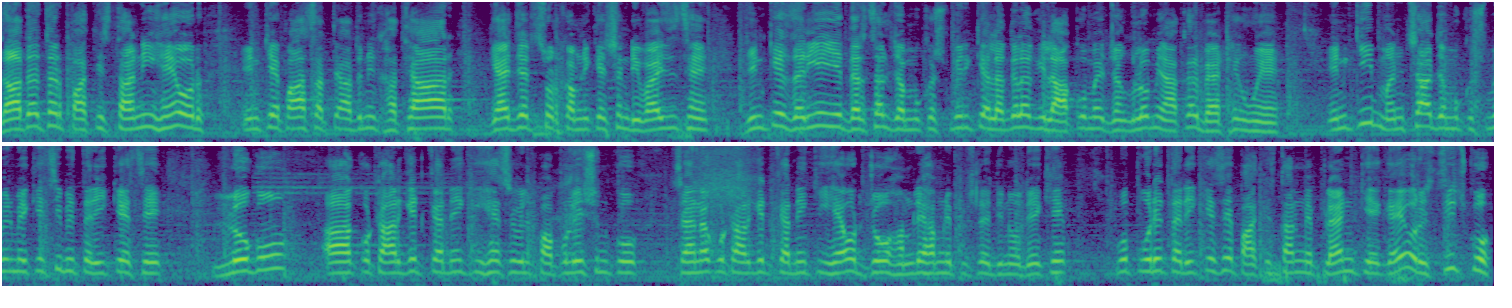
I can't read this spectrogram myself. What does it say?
ज़्यादातर पाकिस्तानी हैं और इनके पास अत्याधुनिक हथियार गैजेट्स और कम्युनिकेशन डिवाइसेस हैं, जिनके ज़रिए ये दरअसल जम्मू कश्मीर के अलग अलग इलाकों में, जंगलों में आकर बैठे हुए हैं। इनकी मंशा जम्मू कश्मीर में किसी भी तरीके से लोगों को टारगेट करने की है सिविल पॉपुलेशन को, सेना को टारगेट करने की है और जो हमले हमने पिछले दिनों देखे वो पूरे तरीके से पाकिस्तान में प्लान किए गए और इस चीज़ को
